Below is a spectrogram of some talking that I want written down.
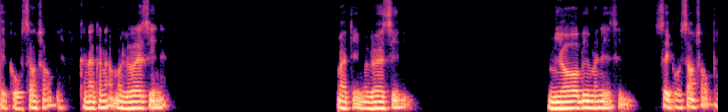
စိတ်ကိုစောင့်ရှောက်ပဲခဏခဏမလွယ်စီနဲ့မတိမလွယ်စီနဲ့မျောပြီးမနေစီစိတ်ကိုစောင့်ရှောက်ပဲ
